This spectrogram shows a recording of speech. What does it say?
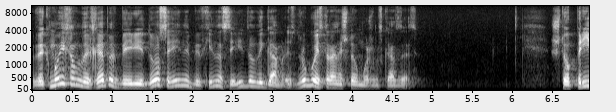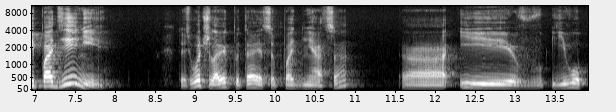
Векмойхам лехепах беридос эйна бивхина сирида лигамры. С другой стороны, что мы можем сказать? Что при падении, то есть вот человек пытается подняться, э, и его,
